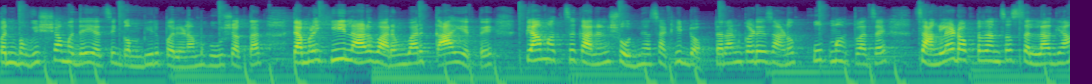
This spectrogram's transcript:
पण भविष्यामध्ये याचे गंभीर परिणाम होऊ शकतात. त्यामुळे ही लाळ वारंवार का येते? त्यामागचं कारण शोधण्यासाठी डॉक्टरांकडे जाणं खूप महत्त्वाचं आहे. चांगल्या डॉक्टरांचा सल्ला घ्या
